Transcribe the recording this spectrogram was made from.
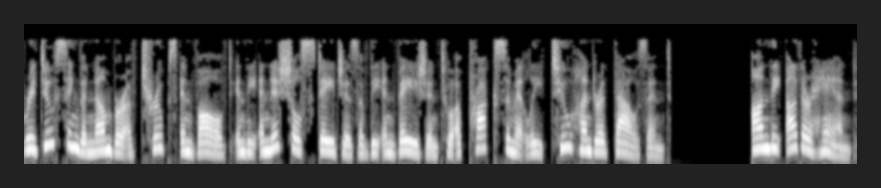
reducing the number of troops involved in the initial stages of the invasion to approximately 200,000. On the other hand,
